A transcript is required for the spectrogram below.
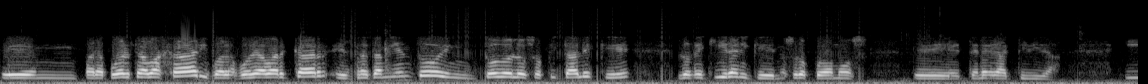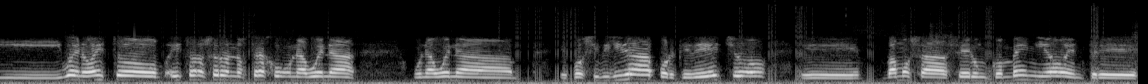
Eh, para poder trabajar y para poder abarcar el tratamiento en todos los hospitales que lo requieran y que nosotros podamos eh, tener actividad. Y bueno, esto esto a nosotros nos trajo una buena una buena eh, posibilidad porque de hecho eh, vamos a hacer un convenio entre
